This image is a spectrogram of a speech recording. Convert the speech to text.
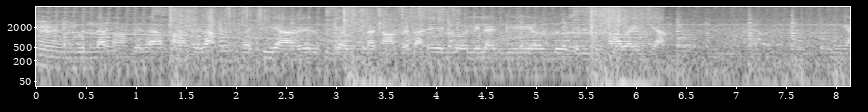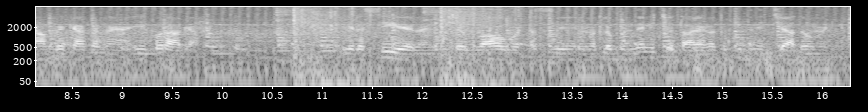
हम्म, बंदा कहाँ पे था? कहाँ पे था? बच गया रुक गया बंदा कहाँ पे था? एक गोली लग गई और दूसरी दिखा भाई क्या यहाँ पे क्या कर रहे हैं? एक और आ गया। ये रस्सी है नीचे वाव बट से मतलब बंदे नीचे उतारेगा तो खुद नीचे आ दो मिनट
